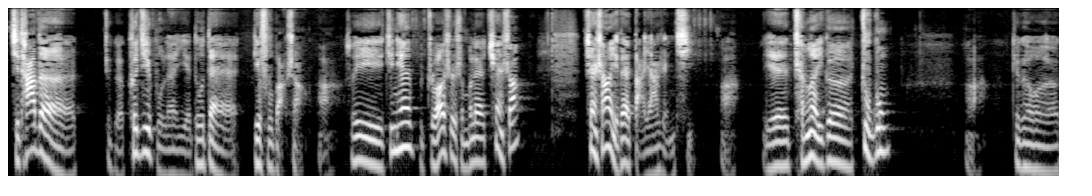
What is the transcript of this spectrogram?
其他的这个科技股呢也都在跌幅榜上啊，所以今天主要是什么呢？券商，券商也在打压人气啊，也成了一个助攻，啊。这个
